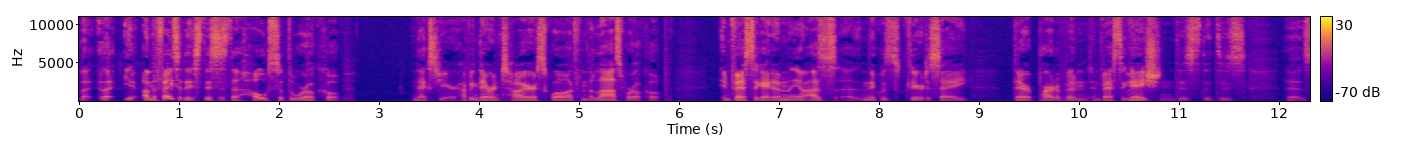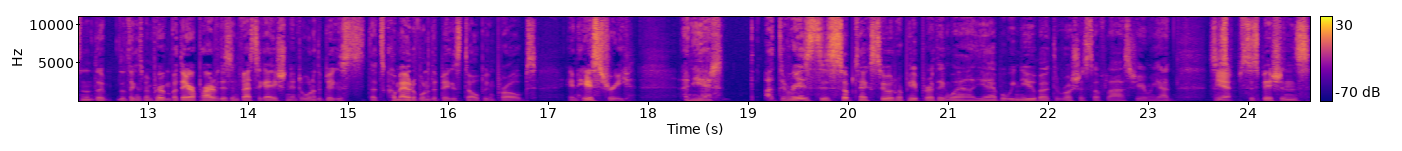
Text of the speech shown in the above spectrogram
like, like, on the face of this. This is the host of the World Cup next year, having their entire squad from the last World Cup investigated. And you know, as uh, Nick was clear to say, they're part of an investigation. There's there's There's nothing, nothing has been proven, but they are part of this investigation into one of the biggest that's come out of one of the biggest doping probes in history, and yet uh, there is this subtext to it where people are thinking, well, yeah, but we knew about the Russia stuff last year, and we had sus- Yeah. suspicions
